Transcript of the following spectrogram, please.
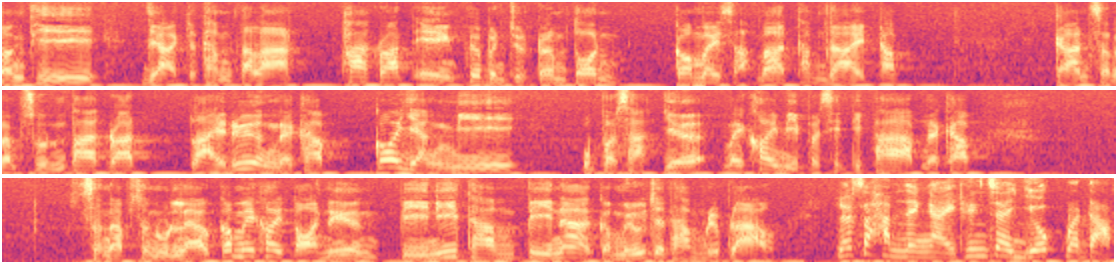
บางทีอยากจะทำตลาด ภาครัฐเองเพื่อเป็นจุดเริ่มต้นก็ไม่สามารถทำได้ครับ การสนับสนุนภาครัฐหลายเรื่องนะครับ ก็ยังมีอุปสรรคเยอะไม่ค่อยมีประสิทธิภาพนะครับ สนับสนุนแล้วก็ไม่ค่อยต่อเนื่อง ปีนี้ทำปีหน้าก็ไม่รู้จะทำหรือเปล่า แล้วจะทำยังไงถึงจะยกระดับ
